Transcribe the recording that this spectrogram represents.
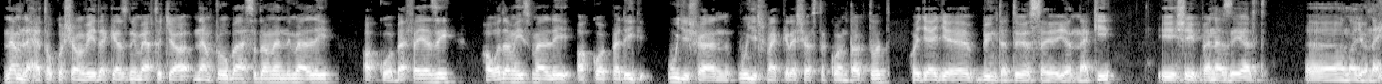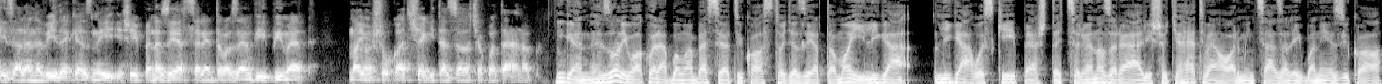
nem lehet okosan védekezni, mert hogyha nem próbálsz oda menni mellé, akkor befejezi, ha oda mész mellé, akkor pedig úgyis, olyan, úgyis megkeresi azt a kontaktot, hogy egy büntető összejöjjön neki, és éppen ezért nagyon nehéz ellene védekezni, és éppen ezért szerintem az MVP, mert nagyon sokat segít ezzel a csapatának. Igen, Zolival korábban már beszéltük azt, hogy azért a mai ligá, ligához képest egyszerűen az a reális, hogyha 70-30%-ban nézzük a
